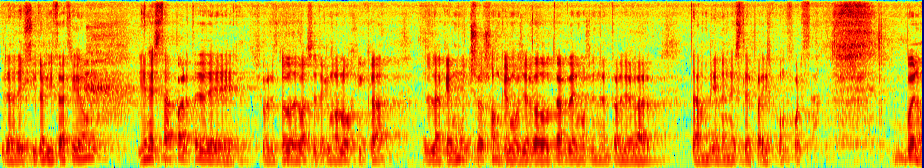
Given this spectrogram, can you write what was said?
y la digitalización, y en esta parte, de, sobre todo de base tecnológica, en la que muchos, aunque hemos llegado tarde, hemos intentado llegar también en este país con fuerza. Bueno,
